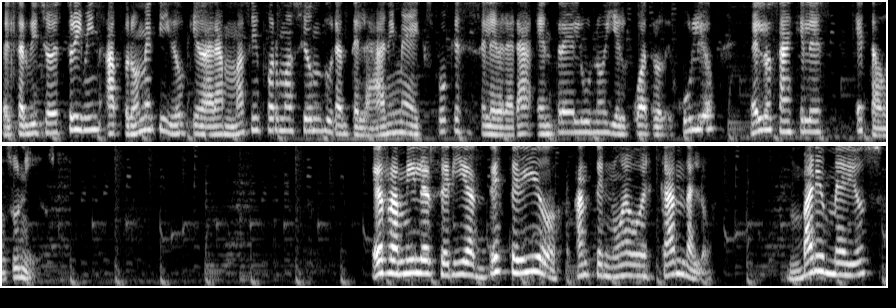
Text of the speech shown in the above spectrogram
El servicio de streaming ha prometido que dará más información durante la Anime Expo que se celebrará entre el 1 y el 4 de julio en Los Ángeles, Estados Unidos. Ezra Miller sería despedido ante nuevo escándalo. Varios medios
